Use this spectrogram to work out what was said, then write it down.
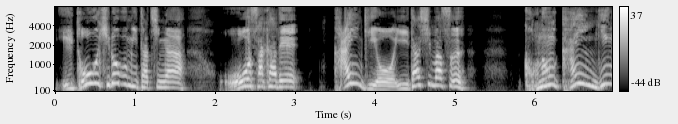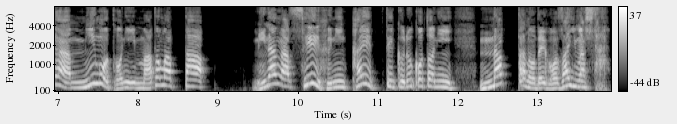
伊藤博文たちが大阪で会議をいたします。この会議が見事にまとまった。皆が政府に帰ってくることになったのでございました。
